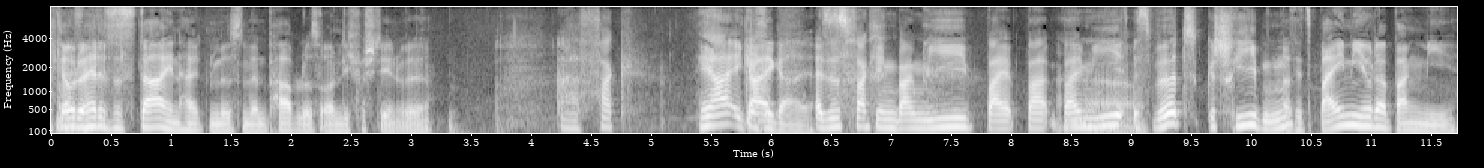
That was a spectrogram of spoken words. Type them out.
Ich glaube, du hättest es dahin halten müssen, wenn Pablo es ordentlich verstehen will. Ah, fuck. Ja, egal. Ist egal. Es ist fucking Bang Mi. Bei, bei, bei Mi. Es wird geschrieben Was jetzt bei mir oder Bang Mi?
